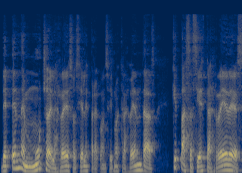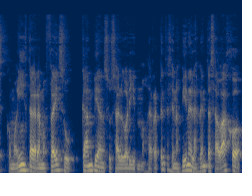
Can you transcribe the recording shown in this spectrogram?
dependen mucho de las redes sociales para conseguir nuestras ventas. ¿Qué pasa si estas redes como Instagram o Facebook cambian sus algoritmos? De repente se nos vienen las ventas abajo.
